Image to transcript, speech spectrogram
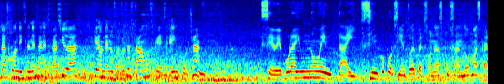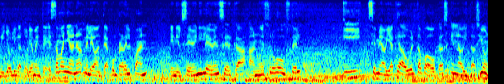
las condiciones en esta ciudad que donde nosotros estamos, que es en Cochán. Se ve por ahí un 95% de personas usando mascarilla obligatoriamente. Esta mañana me levanté a comprar el pan en el 7-Eleven cerca a nuestro hostel y se me había quedado el tapabocas en la habitación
